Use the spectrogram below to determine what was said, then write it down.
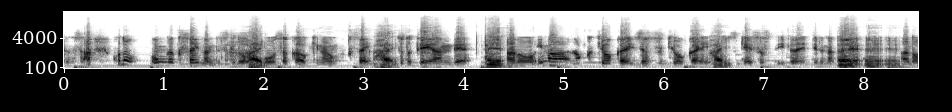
ありがとうございます。あ、この音楽祭なんですけど、はい大阪沖縄音楽祭、はいちょっと提案で、ええ、あの、今、ロック協会、ジャズ協会をはい付けさせていただいている中ええで、、えあの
